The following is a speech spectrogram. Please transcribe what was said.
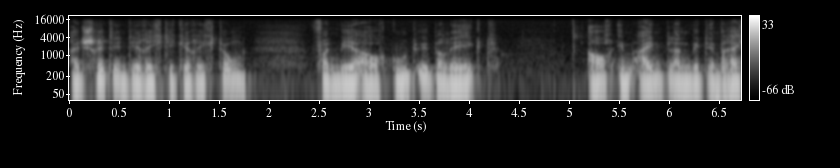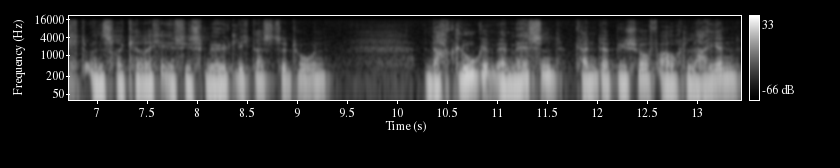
Ein Schritt in die richtige Richtung, von mir auch gut überlegt, auch im Einklang mit dem Recht unserer Kirche. Es ist möglich, das zu tun. Nach klugem Ermessen kann der Bischof auch Laien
